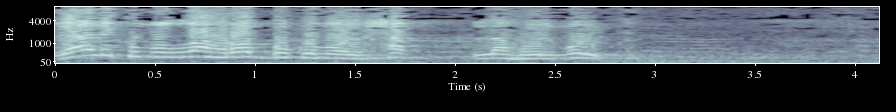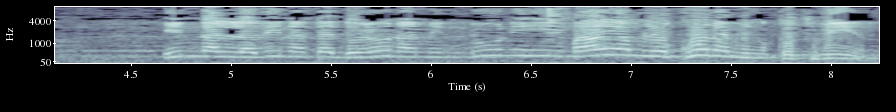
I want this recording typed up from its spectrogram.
Zalikumullah rabbukumul haq lahul mulk. Innal ladzina tad'una min dunihi ma yamliquna min qitmir.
